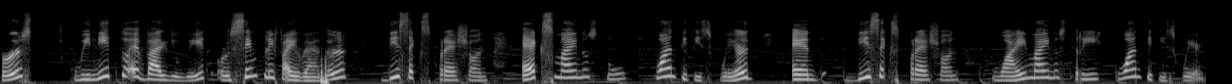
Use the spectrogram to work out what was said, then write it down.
First, we need to evaluate or simplify rather this expression x minus 2 quantity squared and this expression y minus 3 quantity squared.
